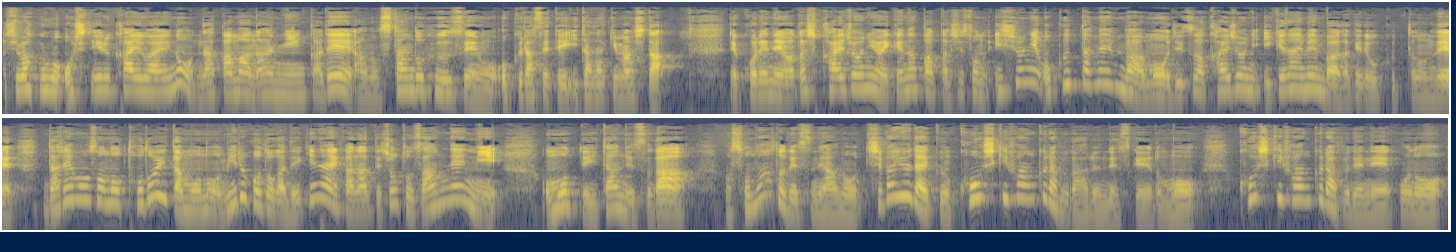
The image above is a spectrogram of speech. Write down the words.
千葉君を推している界隈の仲間何人かであのスタンド風船を送らせていただきました。でこれね私会場には行けなかったしその一緒に送ったメンバーも実は会場に行けないメンバーだけで送ったので誰もその届いたものを見ることができないかなってちょっと残念に思っていたんですがその後ですねあの千葉雄大君公式ファンクラブがあるんですけれども公式ファンクラブでねこの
